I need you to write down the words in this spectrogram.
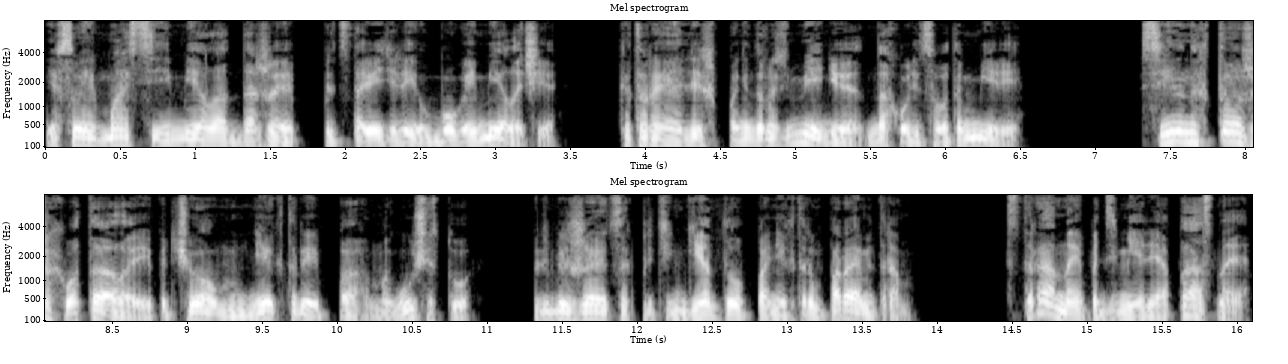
и в своей массе имела даже представителей убогой мелочи, которая лишь по недоразумению находится в этом мире. Сильных тоже хватало, и причем некоторые по могуществу приближаются к претенденту по некоторым параметрам. Странное подземелье, опасное.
